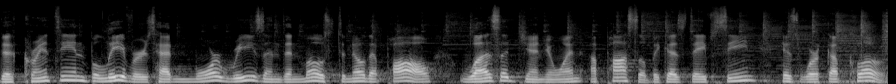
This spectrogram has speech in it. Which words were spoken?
The Corinthian believers had more reason than most to know that Paul was a genuine apostle because they've seen his work up close.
